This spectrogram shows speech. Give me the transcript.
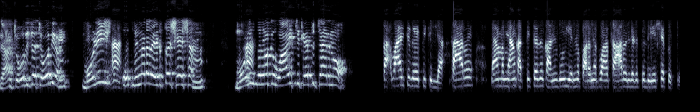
ഞാൻ ചോദിച്ച ചോദ്യം മൊഴി നിങ്ങളുടെ എടുത്ത ശേഷം മൊഴി നിങ്ങൾക്ക് വായിച്ചു കേൾപ്പിച്ചായിരുന്നോ? വായിച്ച് കേൾപ്പിച്ചില്ല. സാറ് ഞാൻ ഞാൻ കത്തിച്ചത് കണ്ടു എന്ന് പറഞ്ഞപ്പോ ആ സാർ എന്റെ അടുത്ത് ദേഷ്യപ്പെട്ടു.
